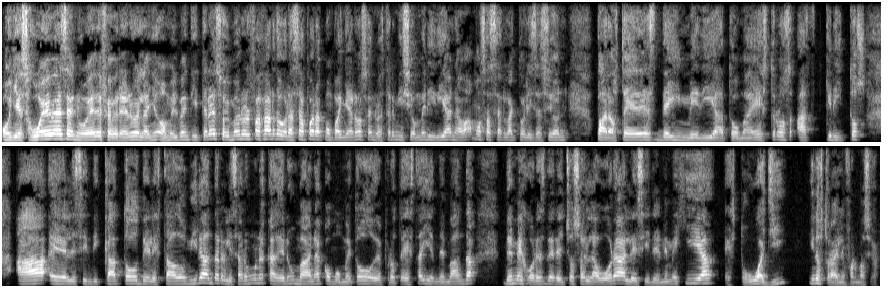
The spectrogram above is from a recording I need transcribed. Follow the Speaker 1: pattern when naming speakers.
Speaker 1: Hoy es jueves, el 9 de febrero del año 2023. Soy Manuel Fajardo. Gracias por acompañarnos en nuestra emisión meridiana. Vamos a hacer la actualización para ustedes de inmediato. Maestros adscritos a el sindicato del Estado Miranda realizaron una cadena humana como método de protesta y en demanda de mejores derechos laborales. Irene Mejía estuvo allí y nos trae la información.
